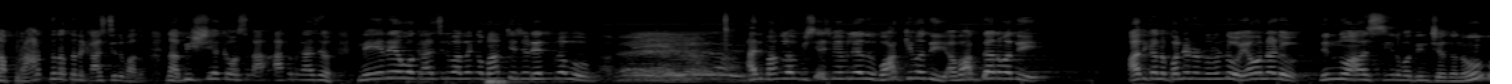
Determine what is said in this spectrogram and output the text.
నా ప్రార్థన తనకు ఆశీర్వాదం. నా అభిషేకం అసలు అతనికి ఆశీర్వాదం. నేనే ఒక ఆశీర్వాదంగా మార్చేసాడు యేసు ప్రభు అది మనలో విశేషం లేదు. వాక్యం అది ఆ వాగ్దానం అది. అది కన్నా పన్నెండు రెండు. ఏమన్నాడు? నిన్ను ఆశీర్వదించేదను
